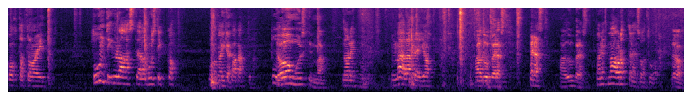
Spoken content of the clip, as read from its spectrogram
kohta toi tunti yläasteella, muistikko? Mulla on kaikki Mikä? pakattuna. Tunti. Joo, muistin mä. Noniin. Mä lähden jo Mä tuun perästä. perästä. Mä tuun perästä. Noniin, mä odottelen sua tuolla. Joo.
